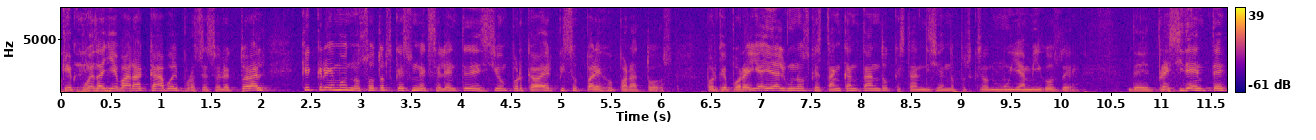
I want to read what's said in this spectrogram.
que pueda llevar a cabo el proceso electoral. ¿Qué creemos nosotros que es una excelente decisión porque va a haber piso parejo para todos? Porque por ahí hay algunos que están cantando, que están diciendo pues que son muy amigos de, del presidente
